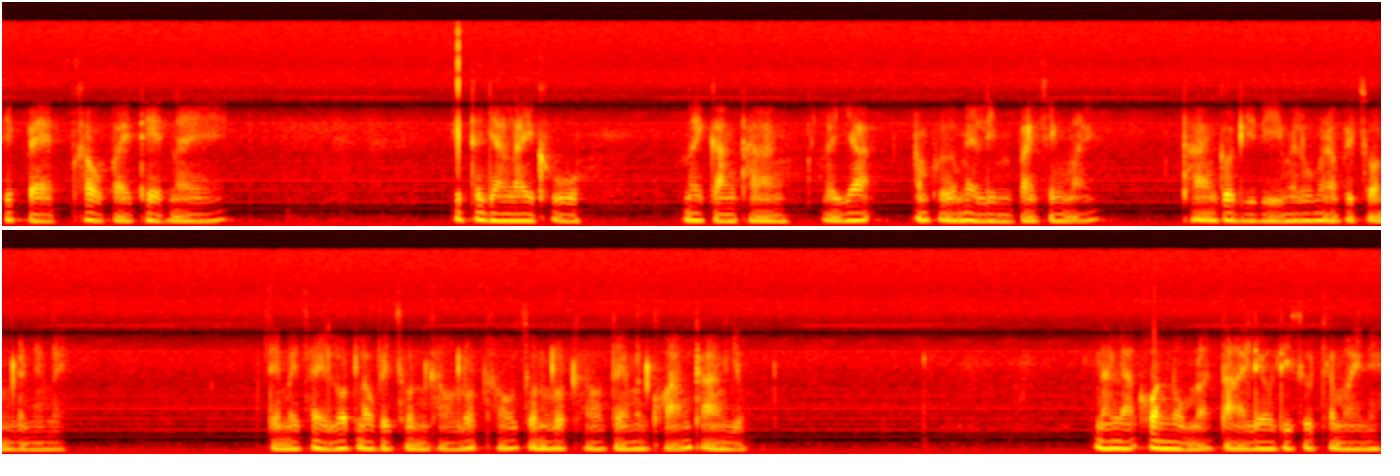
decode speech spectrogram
สิบแปดเข้าไปเทศในวิทยาลัยครู ในกลางทางระยะอำเภอแม่ริมไปเชียงใหม่ ทางก็ดีๆ ไม่รู้มันเอาไปชนกันยังไงแต่ไม่ใช่รถเราไปชนเขารถเขาชนรถเขา แต่มันขวางทางอยู่ นั่นแหละคนหนุ่มละตายเร็วที่สุดสมัยนี้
